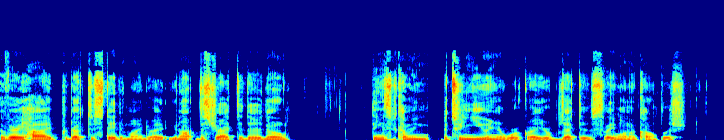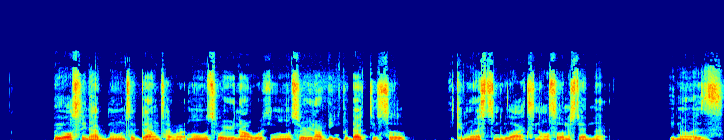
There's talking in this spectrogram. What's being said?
a very high productive state of mind, right? You're not distracted. There are no things coming between you and your work, right? Your objectives that you want to accomplish. But you also need to have moments of downtime, right? Moments where you're not working, moments where you're not being productive, so you can rest and relax, and also understand that, you know, as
